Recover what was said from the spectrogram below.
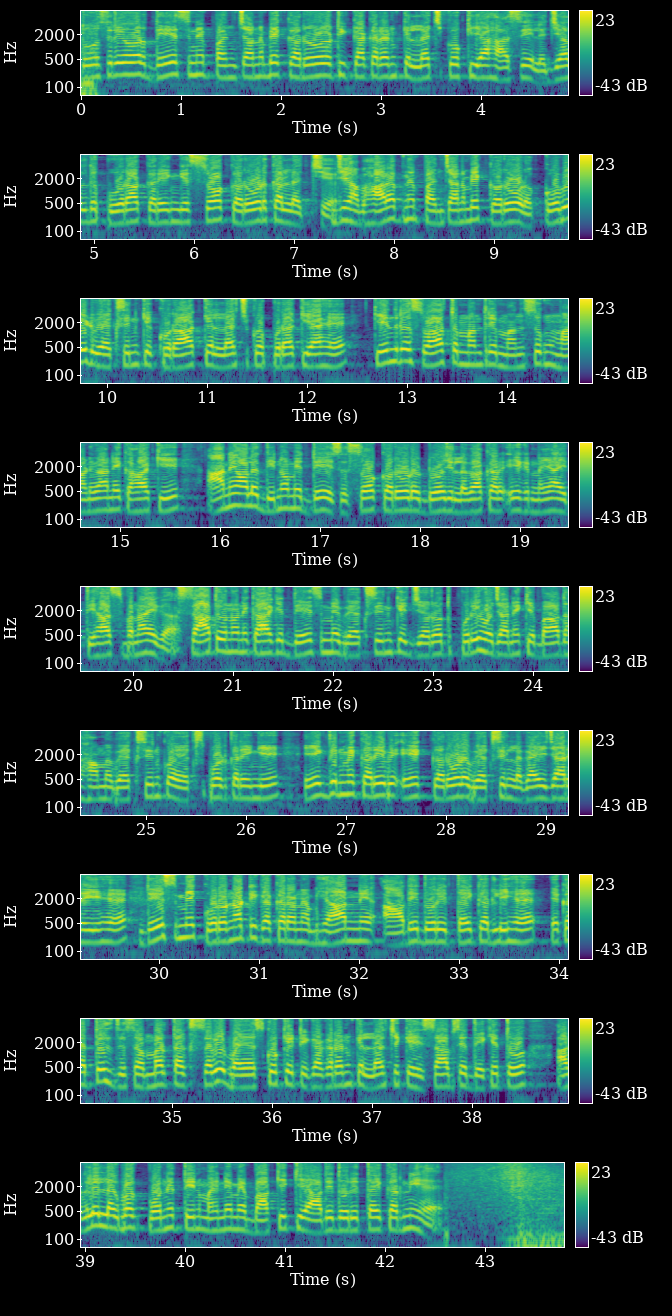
दूसरी ओर देश ने पंचानबे करोड़ टीकाकरण के लक्ष्य को किया हासिल। जल्द पूरा करेंगे 100 करोड़ का लक्ष्य। जी हाँ भारत ने पंचानबे करोड़ कोविड वैक्सीन की खुराक के लक्ष्य को पूरा किया है। केंद्रीय स्वास्थ्य मंत्री मनसुख मांडविया ने कहा कि आने वाले दिनों में देश 100 करोड़ डोज लगाकर एक नया इतिहास बनाएगा। साथ ही उन्होंने कहा कि देश में वैक्सीन की ज़रूरत पूरी हो जाने के बाद हम वैक्सीन को एक्सपोर्ट करेंगे। एक दिन में करीब एक करोड़ वैक्सीन लगाई जा रही है। देश में कोरोना टीकाकरण अभियान ने आधी दूरी तय कर ली है। इकतीस दिसंबर तक सभी वयस्कों के टीकाकरण के लक्ष्य के हिसाब से देखे तो अगले लगभग पौने तीन महीने में बाकी की आधी दूरी तय करनी है।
